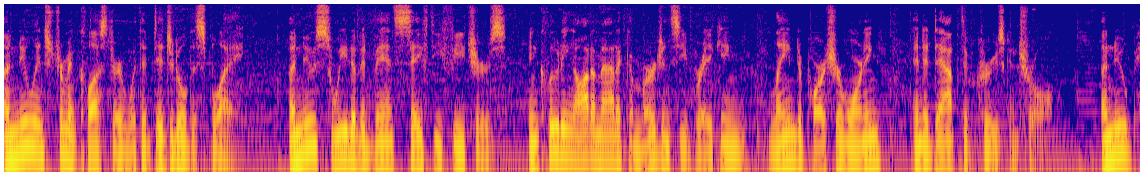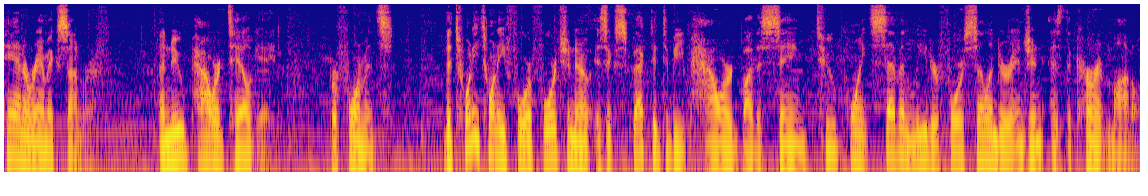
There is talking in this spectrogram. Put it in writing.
a new instrument cluster with a digital display, a new suite of advanced safety features, including automatic emergency braking, lane departure warning, and adaptive cruise control, a new panoramic sunroof, a new powered tailgate, performance. The 2024 Fortuner is expected to be powered by the same 2.7-liter four-cylinder engine as the current model.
